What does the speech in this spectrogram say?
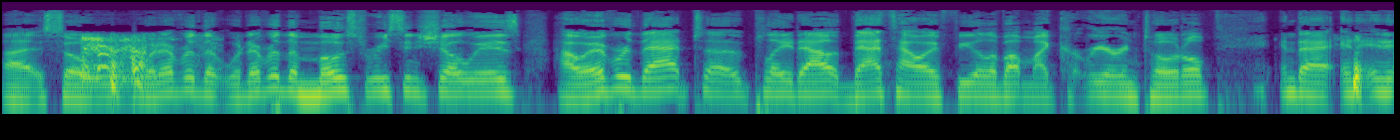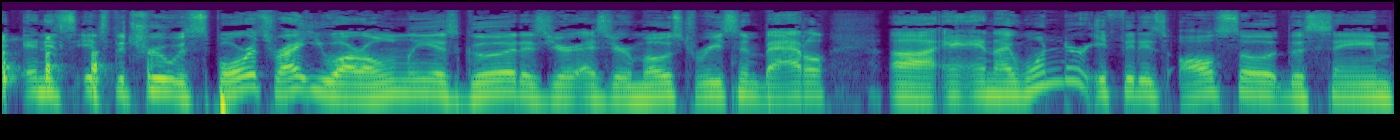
Uh, so whatever the whatever the most recent show is, however that uh, played out, that's how I feel about my career in total. And uh, and, and, and, it's it's the true with sports, right? You are only as good as your as your most recent battle. Uh, and, and I wonder if it is also the same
